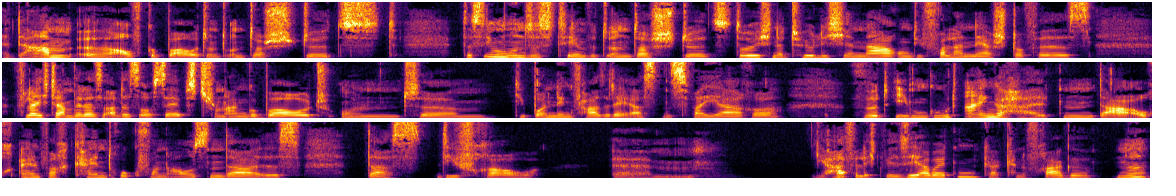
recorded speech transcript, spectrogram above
der Darm äh, aufgebaut und unterstützt. Das Immunsystem wird unterstützt durch natürliche Nahrung, die voller Nährstoffe ist. Vielleicht haben wir das alles auch selbst schon angebaut und ähm, die Bonding-Phase der ersten zwei Jahre wird eben gut eingehalten, da auch einfach kein Druck von außen da ist, dass die Frau ähm, ja, vielleicht will sie arbeiten, gar keine Frage. Ne?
